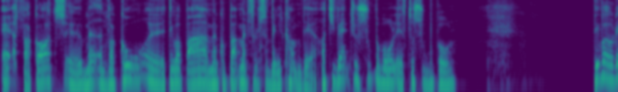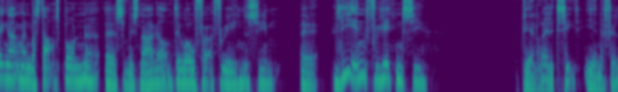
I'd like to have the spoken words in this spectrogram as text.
Alt var godt, øh, maden var god. Øh, det var bare, man kunne bare, man følte sig velkommen der. Og de vandt jo Super Bowl efter Super Bowl. Det var jo dengang, man var stavnsbundne, øh, som vi snakkede om. Det var jo før free agency. Øh, lige inden free agency bliver en realitet i NFL,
